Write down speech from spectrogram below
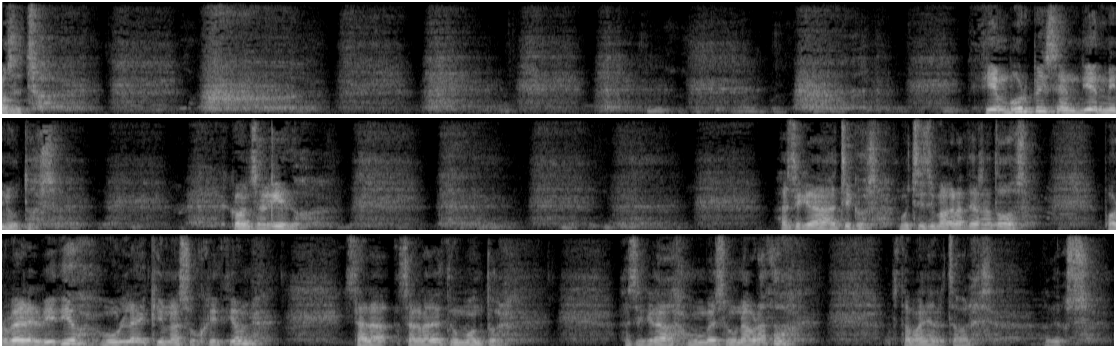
hemos hecho. 100 burpees en 10 minutos. Conseguido. Así que nada, chicos, muchísimas gracias a todos por ver el vídeo. Un like y una suscripción se agradece un montón. Así que nada, un beso, un abrazo. Hasta mañana, chavales. Adiós.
